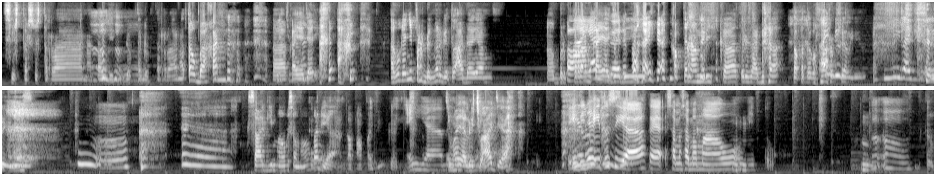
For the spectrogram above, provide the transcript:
suster-susteran atau jadi dokter-dokteran atau bahkan Lucu kayak jadi aku aku kayaknya pernah dengar gitu ada yang uh, berperan Pelayan kayak jadi. Captain Amerika terus ada tokoh-tokoh. Marvel gitu Gila gila. serius Hmm. Sagi mau sama mau kan ya nggak apa-apa juga gitu. Iya, cuma ya lucu aja Intinya itu sih ya, kayak sama-sama mau Hmm. gitu. Mm-mm. Betul.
